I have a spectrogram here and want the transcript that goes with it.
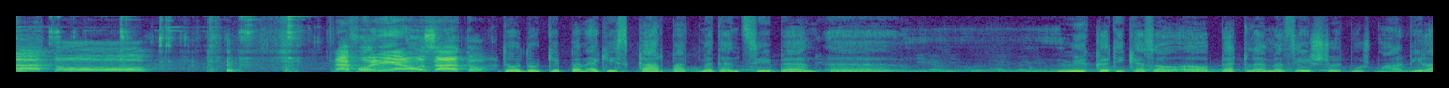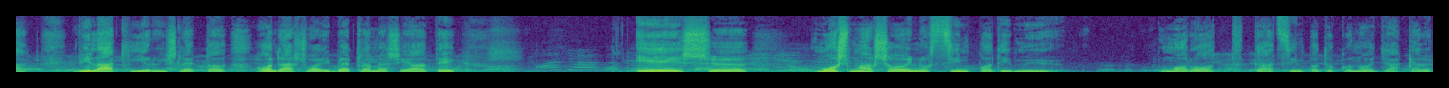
átok! Ne forduljon hozzátok! Tulajdonképpen egész Kárpát-medencében működik ez a, a betlemezés, sőt most már világ, világhírű is lett a Andrásvali betlemes játék, és most már sajnos színpadi mű maradt, tehát színpadokon adják elő.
